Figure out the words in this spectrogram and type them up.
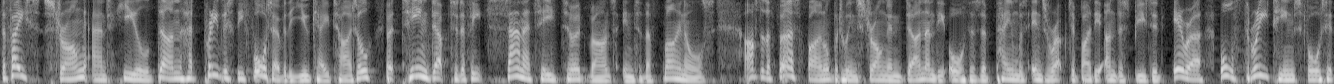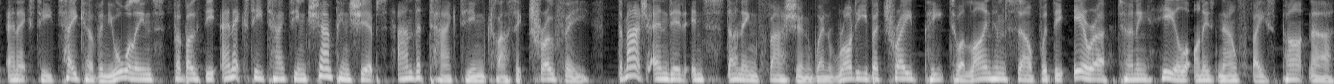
The face Strong and heel Dunne had previously fought over the UK title, but teamed up to defeat Sanity to advance into the finals. After the first final between Strong and Dunne and the Authors of Pain was interrupted by the Undisputed Era, all three teams fought at NXT TakeOver New Orleans for both the NXT Tag Team Championships and the Tag Team Classic Trophy. The match ended in stunning fashion when Roddy betrayed Pete to align himself with the era, turning heel on his now face partner.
